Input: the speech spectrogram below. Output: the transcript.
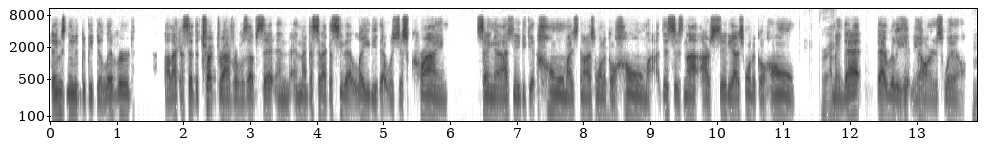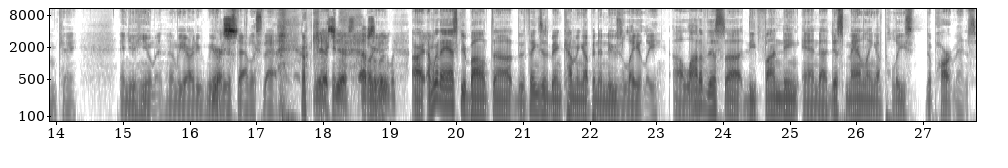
things needed to be delivered. Uh, like I said, the truck driver was upset, and and like I said, I could see that lady that was just crying, saying, "I just need to get home. I just know I just want to go home. This is not our city. I just want to go home." Right. I mean that that really hit me hard as well. Okay and you're human, and we already we yes. already established that. okay. Yes, yes, absolutely. Okay. All right, I'm going to ask you about uh, the things that have been coming up in the news lately. A lot of this uh, defunding and uh, dismantling of police departments.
